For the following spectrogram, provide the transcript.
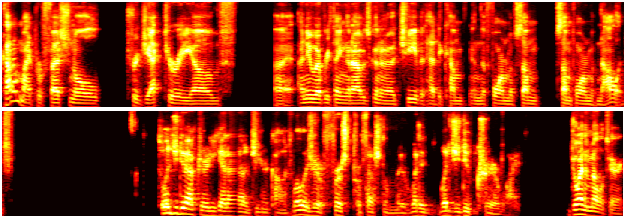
kind of my professional trajectory of uh, I knew everything that I was going to achieve. It had to come in the form of some some form of knowledge. So, what did you do after you got out of junior college? What was your first professional move? What did what did you do career wise? Join the military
